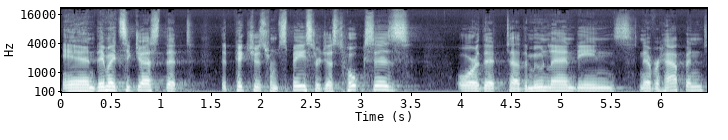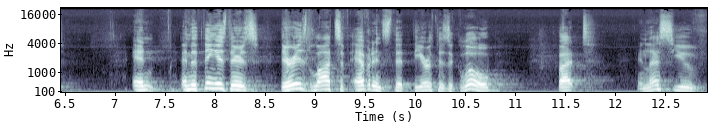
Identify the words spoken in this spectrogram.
And they might suggest that, that pictures from space are just hoaxes or that uh, the moon landings never happened. And, and the thing is, there's, there is lots of evidence that the earth is a globe, but unless you've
